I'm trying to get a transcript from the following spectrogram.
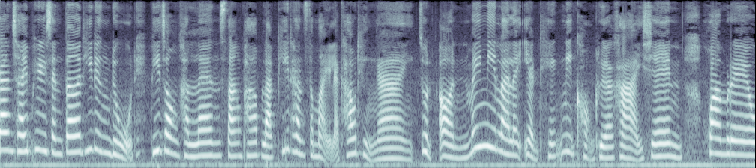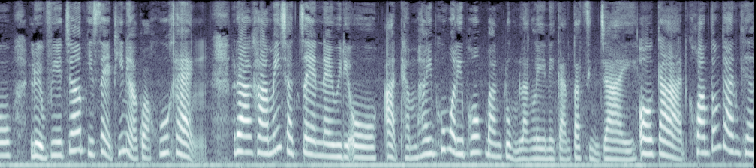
การใช้พรีเซนเตอร์ที่ดึงดูด พี่จองคันแลนสร้างภาพลักษณ์ที่ทันสมัยและเข้าถึงง่าย จุดอ่อนไม่มีรายละเอียดเทคนิคของเครือข่าย เช่น ความเร็ว หรือฟีเจอร์พิเศษที่เหนือกว่าคู่แข่ง ราคาไม่ชัดเจนในวิดีโอ อาจทำให้ผู้บริโภคบางกลุ่มลังเลในการตัดสินใจ โอกาส ความต้องการเครือ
